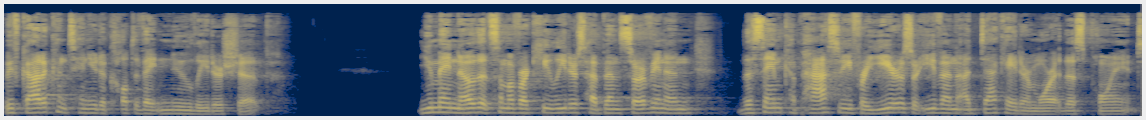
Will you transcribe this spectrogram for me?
we've got to continue to cultivate new leadership. You may know that some of our key leaders have been serving in the same capacity for years or even a decade or more at this point.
